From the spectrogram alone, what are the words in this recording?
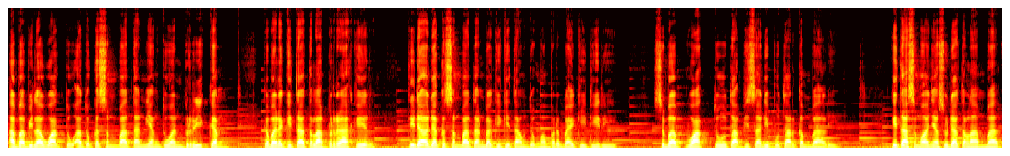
Apabila waktu atau kesempatan yang Tuhan berikan kepada kita telah berakhir, tidak ada kesempatan bagi kita untuk memperbaiki diri, sebab waktu tak bisa diputar kembali. Kita semuanya sudah terlambat,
